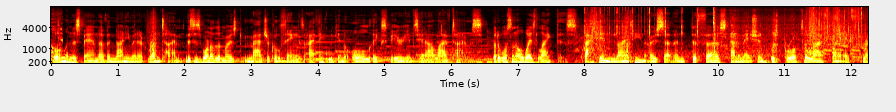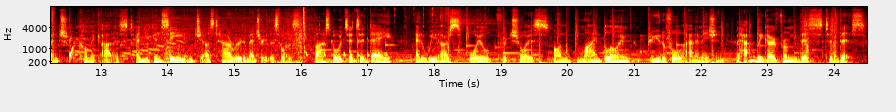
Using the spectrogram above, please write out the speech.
all in the span of a 90 minute runtime. This is one of the most magical things I think we can all experience in our lifetimes. But it wasn't always like this. Back in 1907, the first animation was brought to life by a French comic artist, and you can see just how rudimentary this was. Fast forward to today, and we are spoiled for choice on mind-blowing, beautiful animation. But how do we go from this to this?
